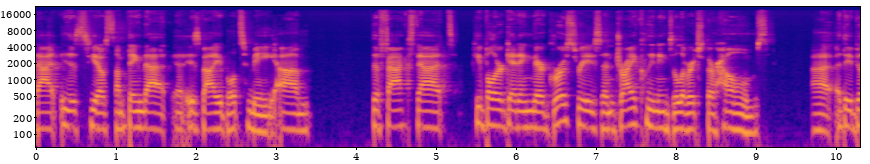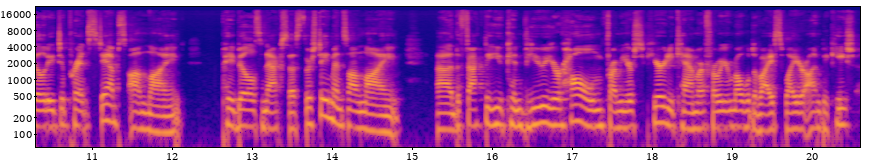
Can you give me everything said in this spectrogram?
That is, you know, something that is valuable to me. Um, the fact that people are getting their groceries and dry cleaning delivered to their homes, uh, the ability to print stamps online, pay bills and access their statements online. Uh, the fact that you can view your home from your security camera from your mobile device while you're on vacation.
